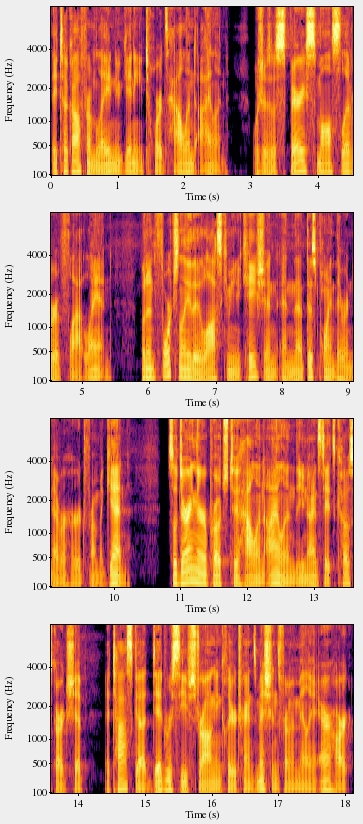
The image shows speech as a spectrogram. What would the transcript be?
they took off from Lae, New Guinea towards Howland Island, which is a very small sliver of flat land. But unfortunately, they lost communication, and at this point, they were never heard from again. So during their approach to Howland Island, the United States Coast Guard ship Itasca did receive strong and clear transmissions from Amelia Earhart,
